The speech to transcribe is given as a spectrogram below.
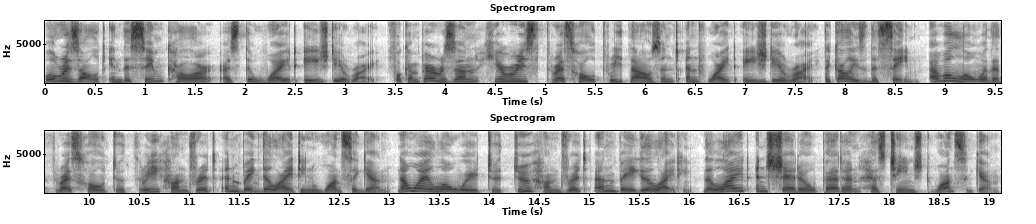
will result in the same color as the white HDRI. For comparison, here is threshold 3000 and white HDRI. The color is the same. I will lower the threshold to 300 and bake the lighting once again. Now I lower it to 200 and bake the lighting. The light and shadow pattern has changed once again.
